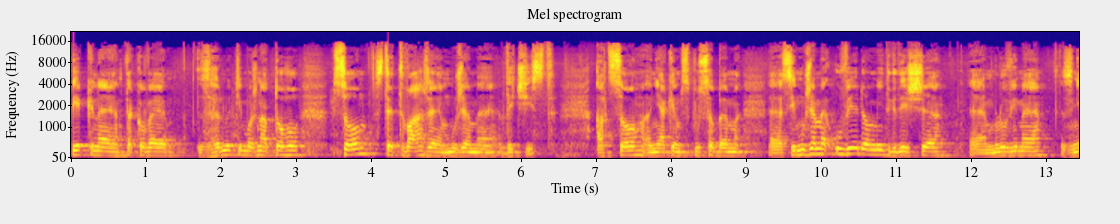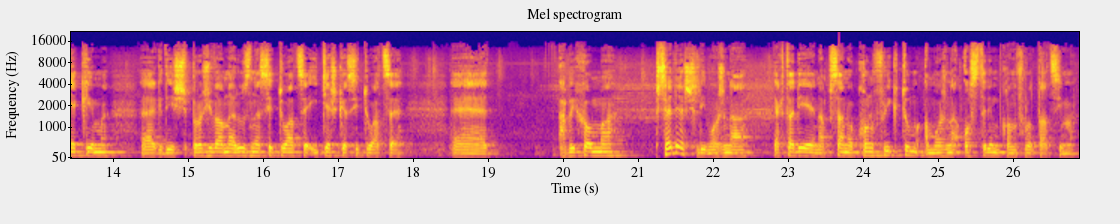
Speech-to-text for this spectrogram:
pěkné takové zhrnutí možná toho, co z té tváře můžeme vyčíst a co nějakým způsobem eh, si můžeme uvědomit, když eh, mluvíme s někým, eh, když prožíváme různé situace i těžké situace, abychom předešli možná, jak tady je napsáno, konfliktům a možná ostrým konfrontacím.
